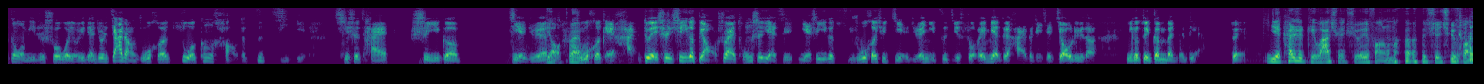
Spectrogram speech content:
跟我们一直说过有一点，就是家长如何做更好的自己，其实才是一个。解决如何给孩对是是一个表率，同时也是也是一个如何去解决你自己所谓面对孩子这些焦虑的一个最根本的点。对，也开始给娃选学位房了吗？学区房？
